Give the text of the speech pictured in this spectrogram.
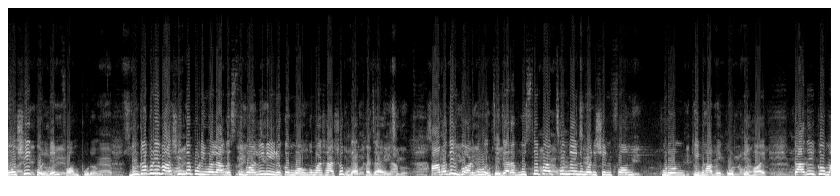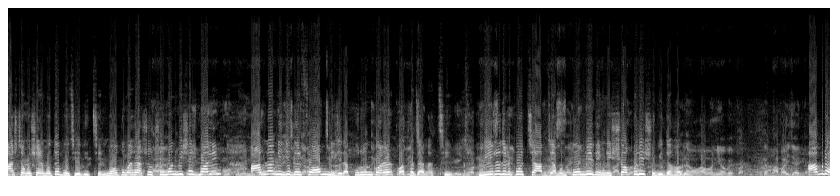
বসে করলেন ফর্ম পূরণ। দুর্গাপুরের বাসিন্দা পরিমল আগস্তি বলেন এইরকম মহকুমা শাসক দেখা যায় না। আমাদের গর্ব হচ্ছে যারা বুঝতে পারছেন না ইনুমারেশন ফর্ম পূরণ কীভাবে করতে হয় তাদেরকেও মাস্টারমশাইয়ের মতো বুঝিয়ে দিচ্ছেন। মহকুমা শাসক সুমন বিশ্বাস বলেন আমরা নিজেদের ফর্ম নিজেরা পূরণ করার কথা জানাচ্ছি। বিরোধের উপর চাপ যেমন কমবে তেমনি সকলের সুবিধা হবে। মানে যায় না। আমরা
